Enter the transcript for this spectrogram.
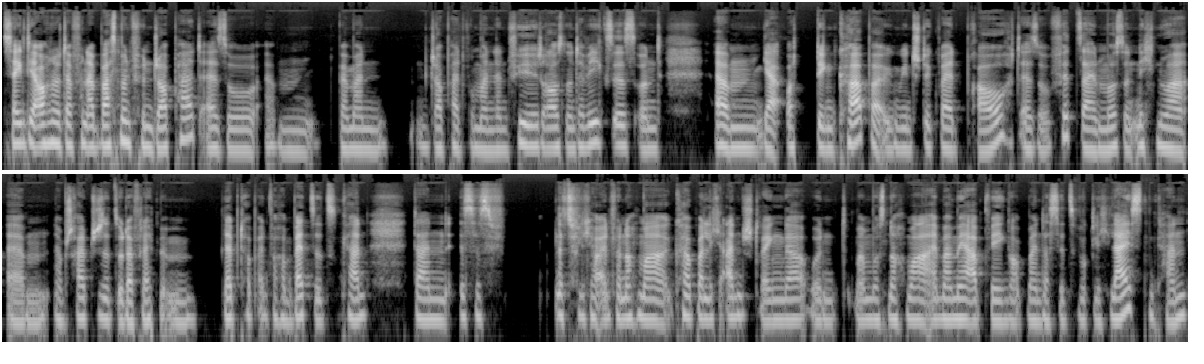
Es hängt ja auch noch davon ab, was man für einen Job hat. Also ähm, wenn man einen Job hat, wo man dann viel draußen unterwegs ist und ähm, ja auch den Körper irgendwie ein Stück weit braucht, also fit sein muss und nicht nur ähm, am Schreibtisch sitzt oder vielleicht mit dem Laptop einfach im Bett sitzen kann, dann ist es natürlich auch einfach nochmal körperlich anstrengender und man muss nochmal einmal mehr abwägen, ob man das jetzt wirklich leisten kann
